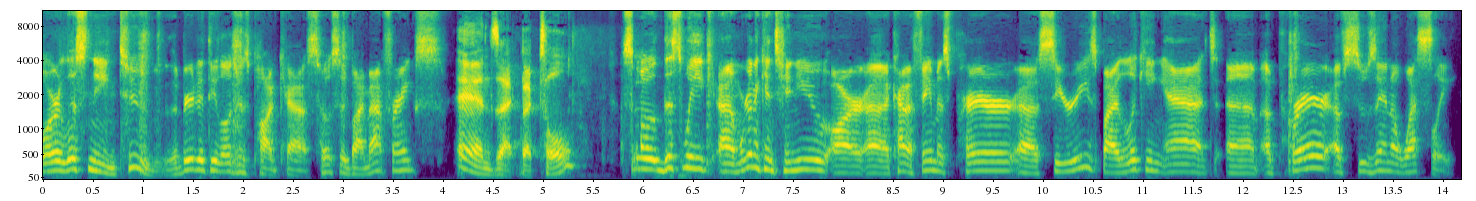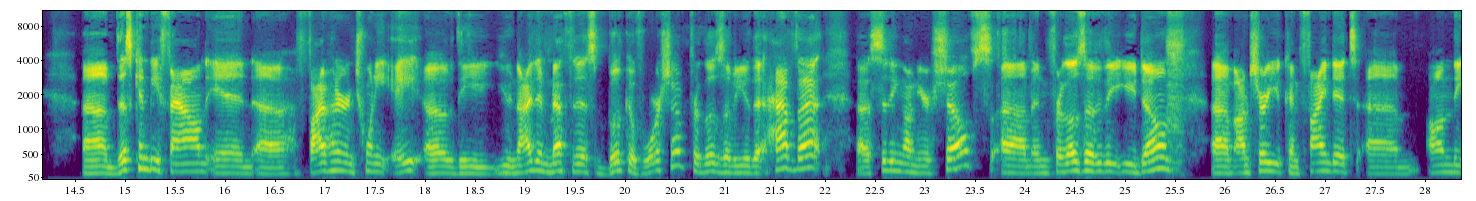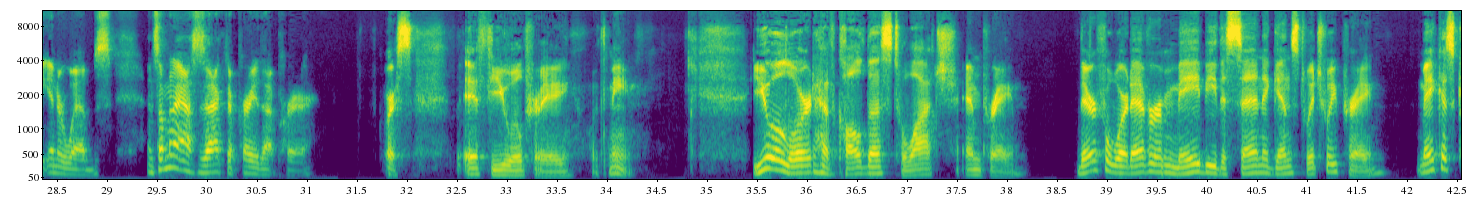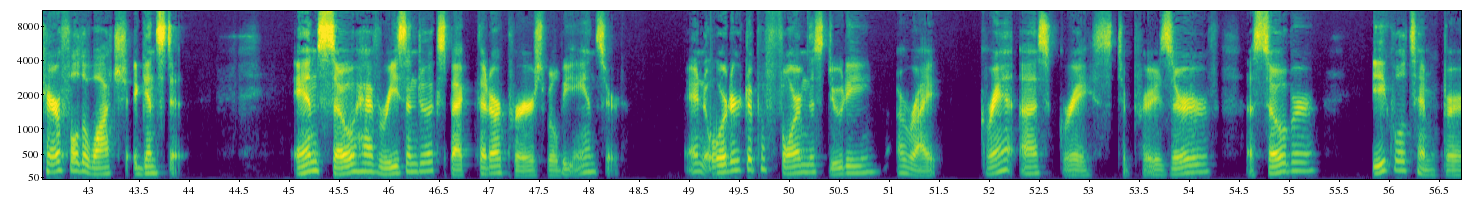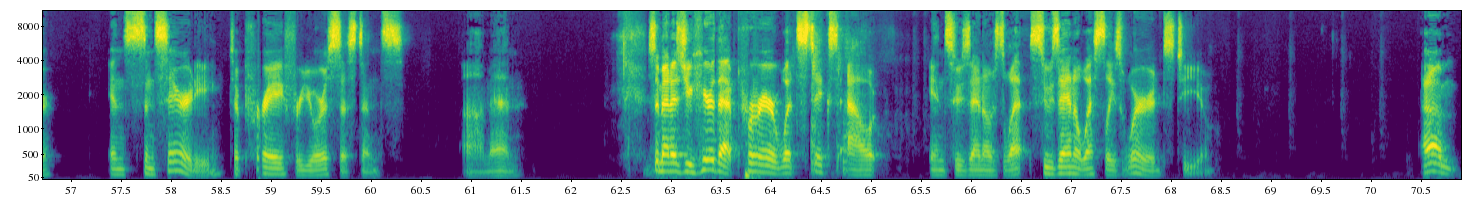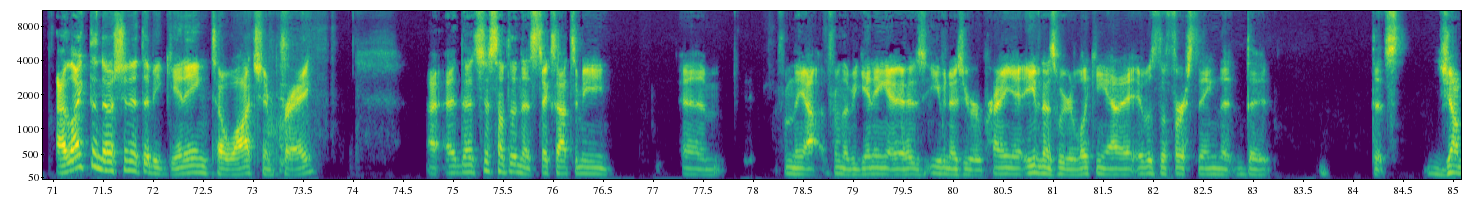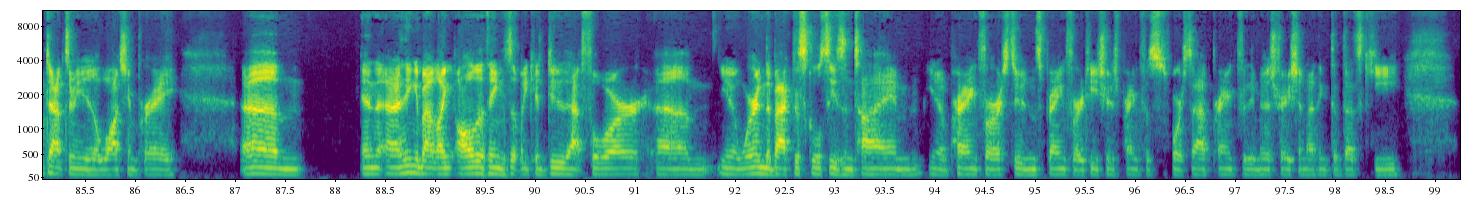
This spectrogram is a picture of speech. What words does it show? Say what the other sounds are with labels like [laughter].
You're listening to the Bearded Theologians podcast, hosted by Matt Franks and Zach Bechtold. So this week um, we're going to continue our uh, kind of famous prayer uh, series by looking at um, a prayer of Susanna Wesley. Um, this can be found in uh, 528 of the United Methodist Book of Worship. For those of you that have that uh, sitting on your shelves, um, and for those of you that you don't, um, I'm sure you can find it um, on the interwebs. And so I'm going to ask Zach to pray that prayer. Of course, if you will pray with me. You, O Lord, have called us to watch and pray. Therefore, whatever may be the sin against which we pray, make us careful to watch against it and so have reason to expect that our prayers will be answered. In order to perform this duty aright, grant us grace to preserve a sober, equal temper, and sincerity to pray for your assistance. Amen. So, man, as you hear that prayer, what sticks out in Susanna Wesley's words to you? Um, I like the notion at the beginning to watch and pray. I, that's just something that sticks out to me um, from the from the beginning as even as you were praying it even as we were looking at it it was the first thing that that that's jumped out to me to watch and pray um, and I think about like all the things that we could do that for. Um, you know, we're in the back to school season time. You know, praying for our students, praying for our teachers, praying for support staff, praying for the administration. I think that that's key.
